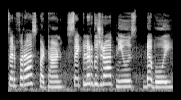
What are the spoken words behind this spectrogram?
Sarfaraz Pathan, secular Gujarat news, Dabhoi.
